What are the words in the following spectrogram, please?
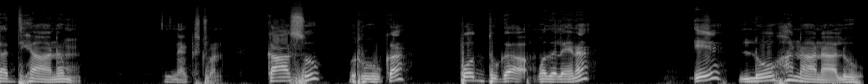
గధ్యానం. నెక్స్ట్ వన్ కాసు రూక పొద్దుగా మొదలైన ఏ లోహ నాణాలు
